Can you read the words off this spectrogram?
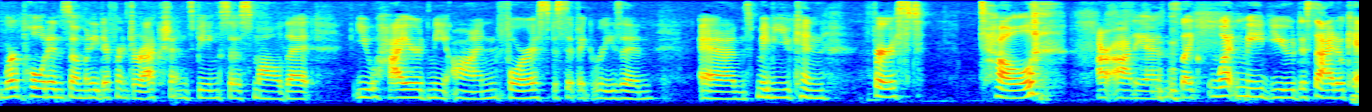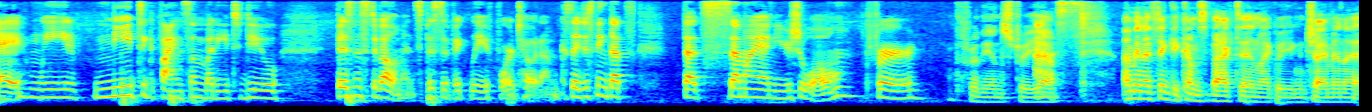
we're pulled in so many different directions being so small that you hired me on for a specific reason and maybe you can first tell our audience like what made you decide okay we need to find somebody to do business development specifically for Totum? Because i just think that's that's semi unusual for for the industry. Yeah. us I mean, I think it comes back to, and Michael, you can chime in. I,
